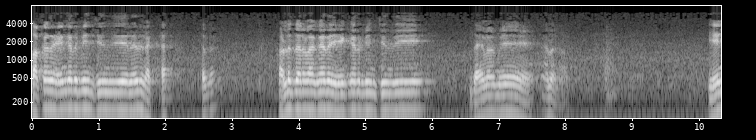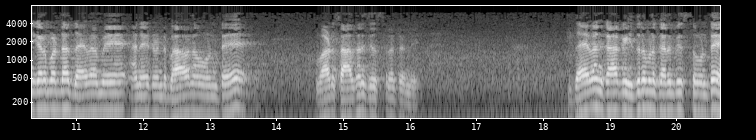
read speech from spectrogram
పక్కన ఏం కనిపించింది అనేది లెక్క కదా? కళ్ళు తెరవగానే ఏం కనిపించింది? దైవమే అని ఏం కనబడ్డా దైవమే అనేటువంటి భావన ఉంటే వాడు సాధన చేస్తున్నట్టండి. దైవం కాక ఇతరములు కనిపిస్తూ ఉంటే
